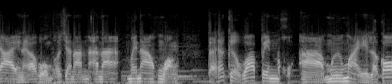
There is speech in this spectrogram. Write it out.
ได้นะครับผมเพราะฉะนั้นอันนั้นไม่น่าห่วง แต่ถ้าเกิดว่าเป็นมือใหม่แล้วก็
